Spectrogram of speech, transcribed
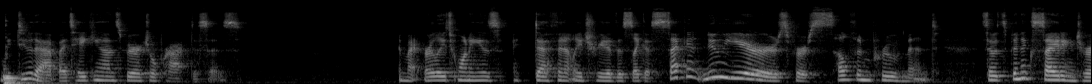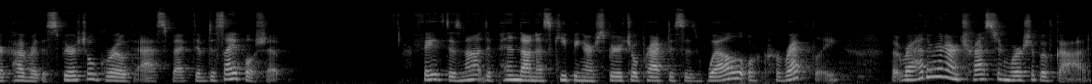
We do that by taking on spiritual practices. In my early 20s, I definitely treated this like a second New Year's for self improvement. So it's been exciting to recover the spiritual growth aspect of discipleship. Our faith does not depend on us keeping our spiritual practices well or correctly but rather in our trust and worship of God,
